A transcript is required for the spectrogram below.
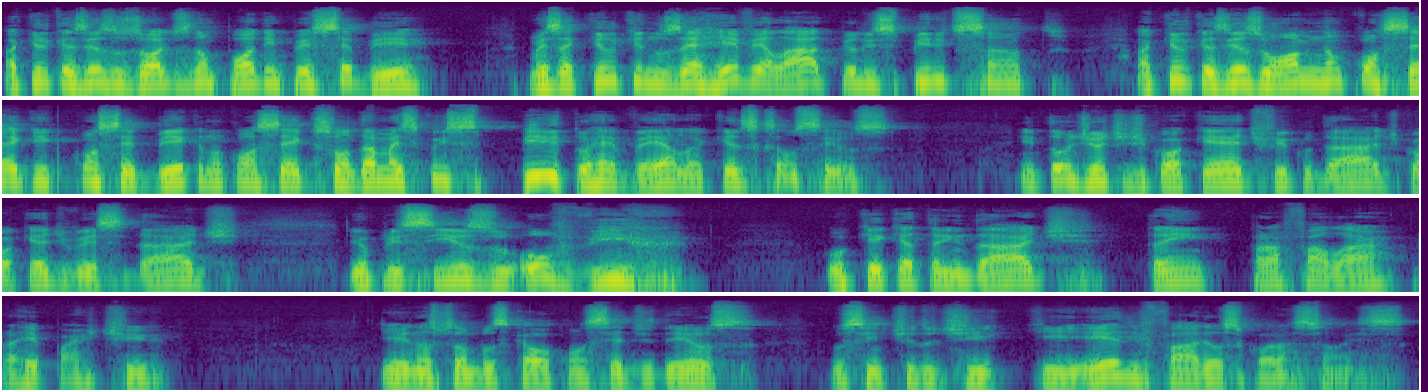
aquilo que às vezes os olhos não podem perceber, mas aquilo que nos é revelado pelo Espírito Santo, aquilo que às vezes o homem não consegue conceber, que não consegue sondar, mas que o Espírito revela, aqueles que são seus. Então, diante de qualquer dificuldade, qualquer adversidade, eu preciso ouvir o que, que a Trindade tem para falar, para repartir. E aí nós precisamos buscar o conselho de Deus no sentido de que Ele fale aos corações.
